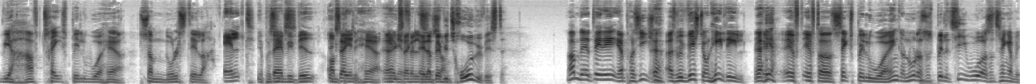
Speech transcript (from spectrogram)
vi har haft tre spiluger her, som nulstiller alt, Ja, præcis. hvad vi ved om Exactly. den her Ja, exactly. NFL-sæson. Eller hvad vi troede, vi vidste. Nå, men det, det er det, ja, præcis. Ja. Altså, vi vidste jo en hel del Ja, ja. Efter, efter seks spiluger, ikke? Og nu er der så spillet 10 uger, og så tænker vi,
